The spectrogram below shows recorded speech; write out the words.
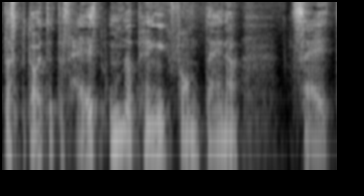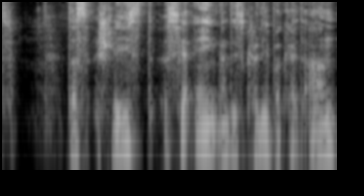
das bedeutet, das heißt unabhängig von deiner Zeit. Das schließt sehr eng an die Skalierbarkeit an,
